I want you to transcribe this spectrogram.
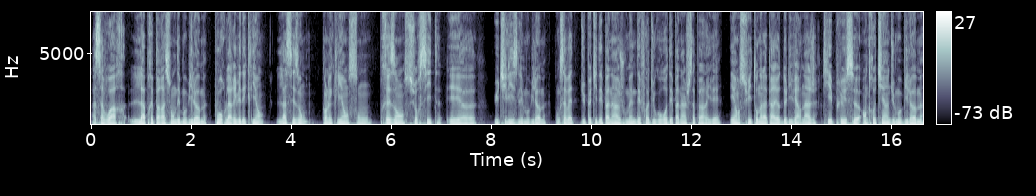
à savoir la préparation des mobilhomes pour l'arrivée des clients, la saison, quand les clients sont présents sur site et euh, utilisent les mobilhomes. Donc ça va être du petit dépannage ou même des fois du gros dépannage, ça peut arriver. Et ensuite, on a la période de l'hivernage qui est plus euh, entretien du mobilhome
